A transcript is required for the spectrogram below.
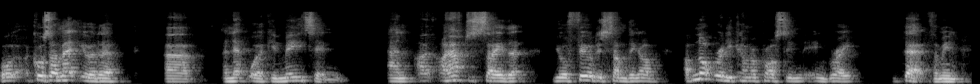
Well, of course, I met you at a uh, a networking meeting, and I, I have to say that your field is something I've I've not really come across in, in great depth. I mean,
